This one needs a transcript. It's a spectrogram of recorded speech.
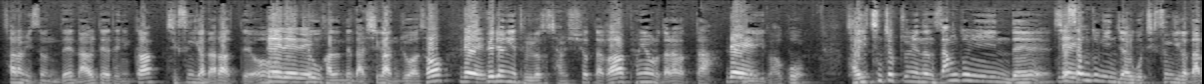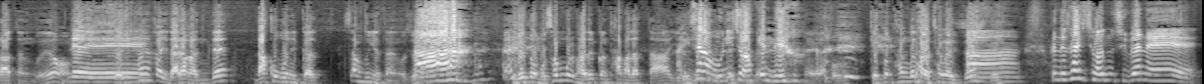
사람이 있었는데 낳을 때가 되니까 직승기가 날아왔대요. 태우고 가는데 날씨가 안 좋아서 네. 회령에 들러서 잠시 쉬었다가 평양으로 날아갔다. 네. 이런 얘기도 하고 자기 친척 중에는 쌍둥이인데 네. 새쌍둥이인지 알고 직승기가 날아왔다는 거예요. 네. 그래서 평양까지 날아갔는데 낳고 보니까 쌍둥이였다는 거죠. 아. 그래도 뭐 선물 받을 건 다 받았다. 이런 아, 이 사람 운이 했습니다. 좋았겠네요. 네, 뭐 개돈 탄 거나 마찬가지죠. 아, 근데 사실 저는 주변에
